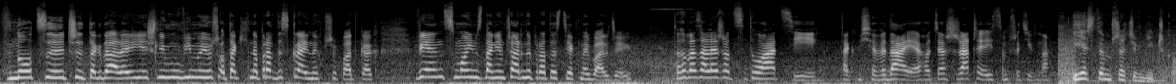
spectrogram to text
w nocy czy tak dalej, jeśli mówimy już o takich naprawdę skrajnych przypadkach. Więc moim zdaniem czarny protest jak najbardziej. To chyba zależy od sytuacji, tak mi się wydaje, chociaż raczej jestem przeciwna. Jestem przeciwniczką.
